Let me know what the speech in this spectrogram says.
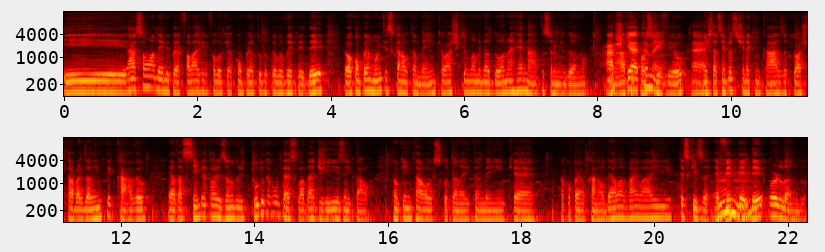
E. Ah, só um adendo que eu ia falar, que ele falou que acompanha tudo pelo VPD. Eu acompanho muito esse canal também, que eu acho que o nome da dona é Renata, se eu não me engano. Acho Renata que é Costa também. Viu. É. A gente tá sempre assistindo aqui em casa, porque eu acho o trabalho dela impecável. Ela tá sempre atualizando de tudo que acontece lá da Disney e tal. Então quem tá escutando aí também quer acompanhar o canal dela, vai lá e pesquisa. É Uhum. VPD Orlando.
